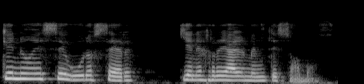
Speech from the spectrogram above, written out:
que no es seguro ser quienes realmente somos.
